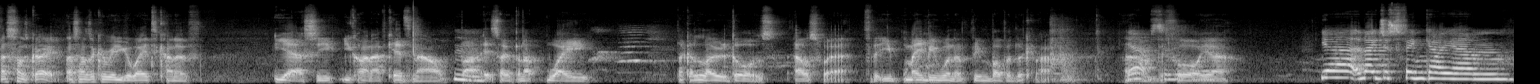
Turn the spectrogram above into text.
That sounds great. That sounds like a really good way to kind of, yeah. So you, you can't have kids now, Hmm. but it's opened up way, like a load of doors elsewhere that you maybe wouldn't have been bothered looking at um, Yeah, before. Yeah, Yeah, and I just think I um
